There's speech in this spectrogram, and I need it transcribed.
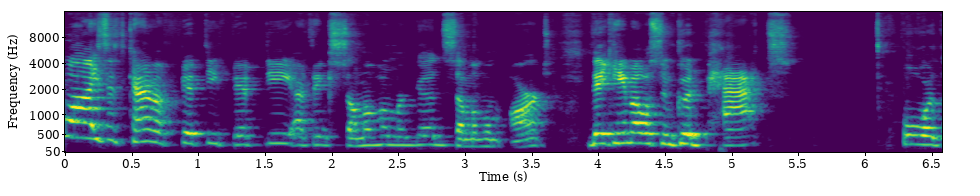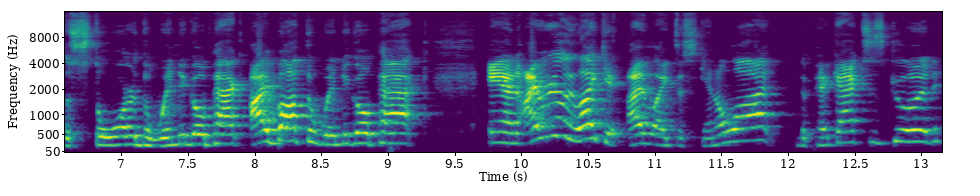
wise, it's kind of a 50 50. I think some of them are good, some of them aren't. They came out with some good packs for the store, the Wendigo pack. I bought the Wendigo pack and I really like it. I like the skin a lot. The pickaxe is good.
